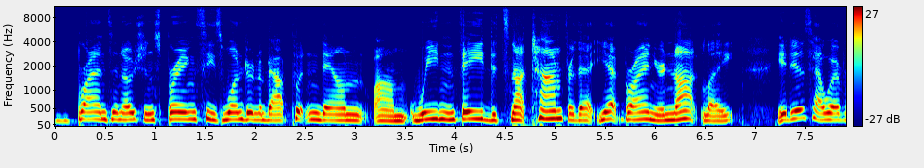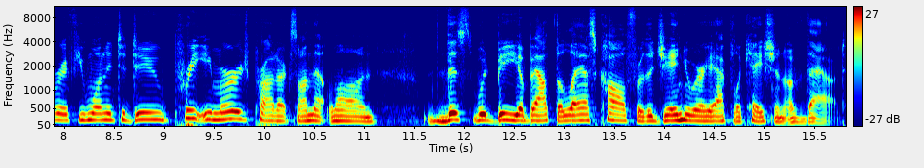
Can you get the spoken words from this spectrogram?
Brian's in Ocean Springs. He's wondering about putting down um, weed and feed. It's not time for that yet, Brian. You're not late. It is, however, if you wanted to do pre-emerge products on that lawn, this would be about the last call for the January application of that.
